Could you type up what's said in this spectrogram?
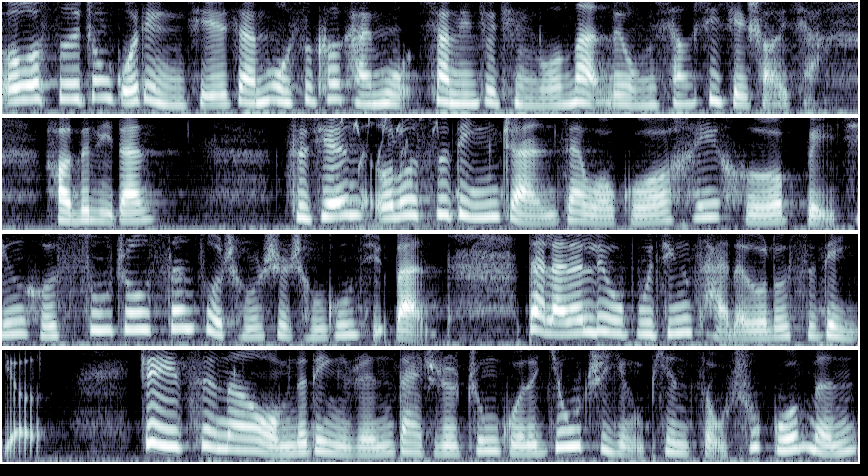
俄罗斯中国电影节在莫斯科开幕。下面就请罗曼为我们详细介绍一下。好的，李丹。此前，俄罗斯电影展在我国黑河、北京和苏州三座城市成功举办，带来了六部精彩的俄罗斯电影。这一次呢，我们的电影人带着着中国的优质影片走出国门，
